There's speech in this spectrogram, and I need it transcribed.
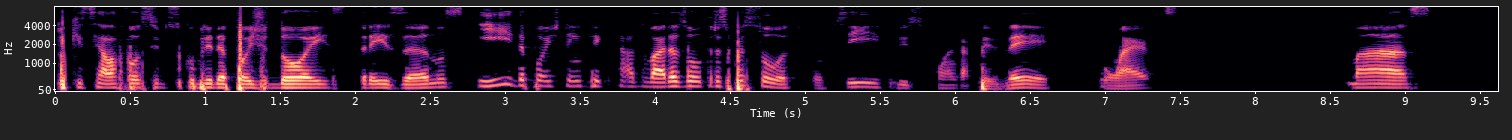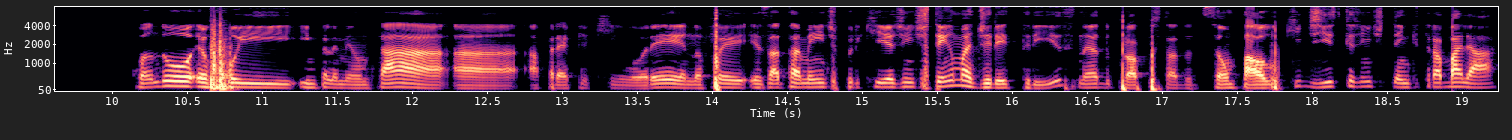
do que se ela fosse descobrir depois de dois, três anos e depois de ter infectado várias outras pessoas, com sífilis, com HPV, com herpes. Mas quando eu fui implementar a, a PrEP aqui em Lorena, foi exatamente porque a gente tem uma diretriz né, do próprio Estado de São Paulo que diz que a gente tem que trabalhar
